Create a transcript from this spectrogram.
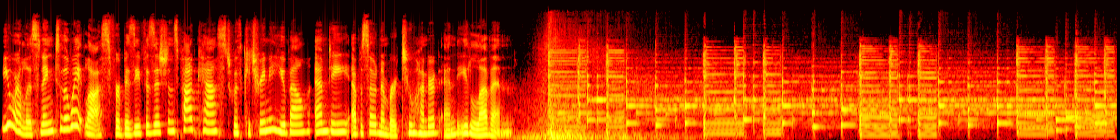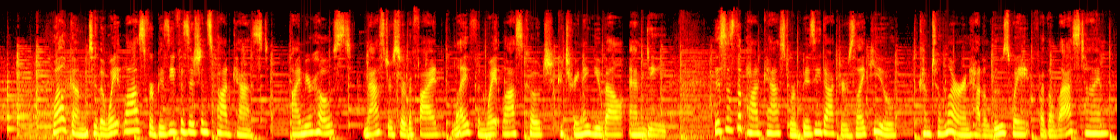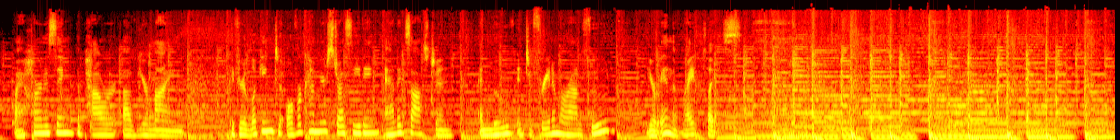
You are listening to the Weight Loss for Busy Physicians podcast with Katrina Ubel, MD, episode number 211. Welcome to the Weight Loss for Busy Physicians podcast. I'm your host, Master Certified Life and Weight Loss Coach, Katrina Ubel, MD. This is the podcast where busy doctors like you come to learn how to lose weight for the last time by harnessing the power of your mind. If you're looking to overcome your stress eating and exhaustion and move into freedom around food, you're in the right place.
